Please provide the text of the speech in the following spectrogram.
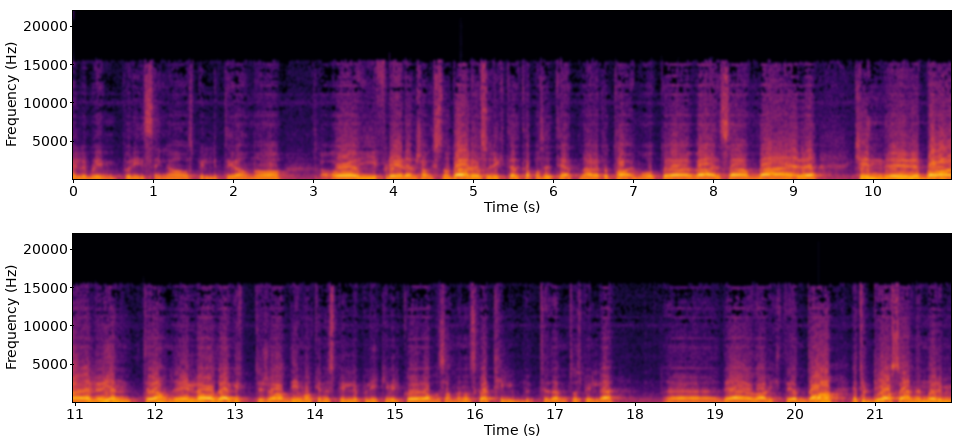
eller bli med på Risenga og spille litt. Grann, og, og gi flere den sjansen. Og Da er det også viktig at kapasiteten er der til å ta imot. Være seg om det er kvinner, barn eller jenter, om du vil, og det er gutter, så de må kunne spille på like vilkår alle sammen. Og det skal være tilbud til dem til å spille. Eh, det er jo da viktig. Og da, jeg tror det også er en enorm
